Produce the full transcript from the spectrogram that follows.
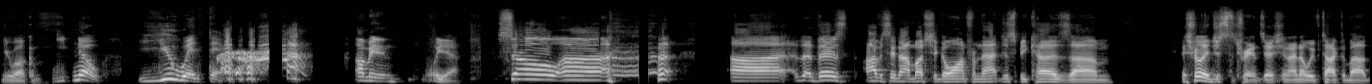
You're welcome. You, no, you went there. I mean, well, yeah. So uh, uh, there's obviously not much to go on from that, just because um, it's really just a transition. I know we've talked about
